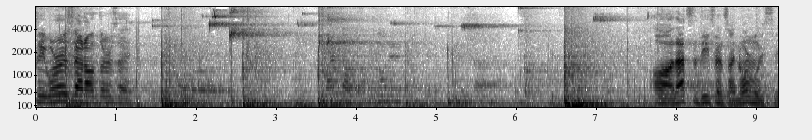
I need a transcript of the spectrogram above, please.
Seriously, where is that on Thursday? Oh, that's the defense I normally see.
